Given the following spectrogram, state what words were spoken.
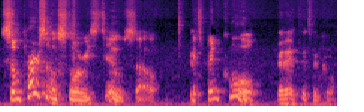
some personal stories too. So it's been cool. It, it's been cool.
